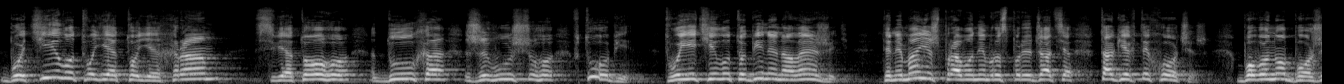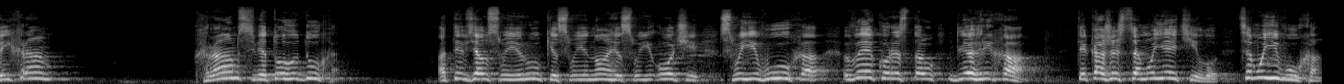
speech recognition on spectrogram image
бо тіло твоє то є храм Святого Духа, живущого в тобі. Твоє тіло тобі не належить. Ти не маєш права ним розпоряджатися так, як ти хочеш, бо воно Божий храм. Храм Святого Духа. А ти взяв свої руки, свої ноги, свої очі, свої вуха, використав для гріха. Ти кажеш, це моє тіло, це мої вуха.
